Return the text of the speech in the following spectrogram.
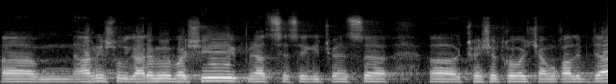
აღნიშნული გარემოებაში, რაც ესე იგი ჩვენს ჩვენ შემთხვევაში ჩამოყალიბდა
